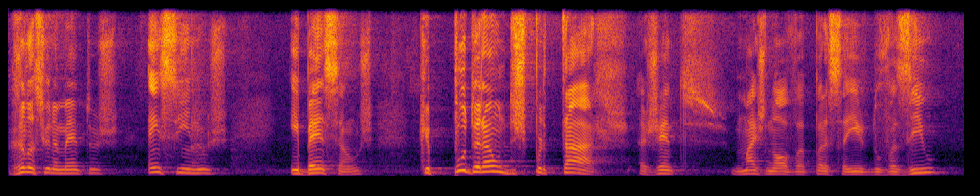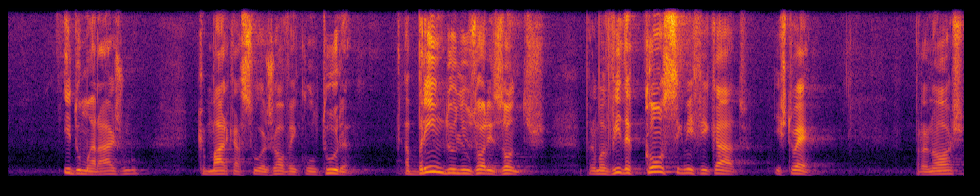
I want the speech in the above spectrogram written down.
relacionamentos, ensinos e bênçãos que poderão despertar a gente mais nova para sair do vazio e do marasmo que marca a sua jovem cultura, abrindo-lhe os horizontes para uma vida com significado. Isto é, para nós,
